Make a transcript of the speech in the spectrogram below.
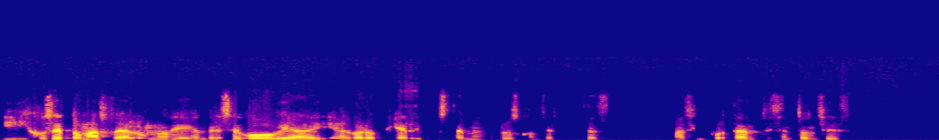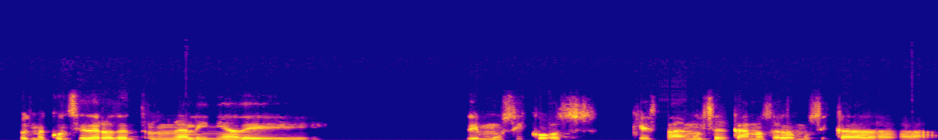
Y José Tomás fue alumno de Andrés Segovia y Álvaro Pierre, pues también los concertistas más importantes. Entonces, pues me considero dentro de una línea de, de músicos que están muy cercanos a la música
